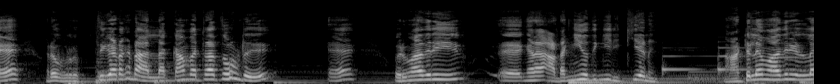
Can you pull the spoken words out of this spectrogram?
ഏ ഒരു വൃത്തി കിടക്കണ്ട അലക്കാൻ പറ്റാത്തതുകൊണ്ട് ഒരുമാതിരി ഇങ്ങനെ അടങ്ങി ഒതുങ്ങി ഇരിക്കുകയാണ് നാട്ടിലെ മാതിരിയുള്ള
